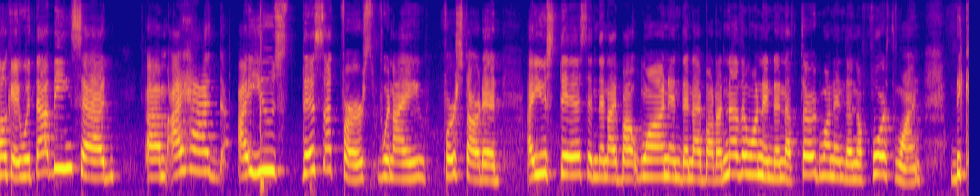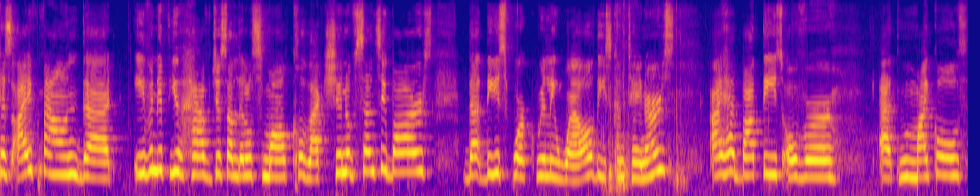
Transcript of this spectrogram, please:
okay, with that being said, um, I had, I used this at first when I first started. I used this and then I bought one and then I bought another one and then a third one and then a fourth one. Because I found that even if you have just a little small collection of Scentsy bars that these work really well these containers. I had bought these over at Michael's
